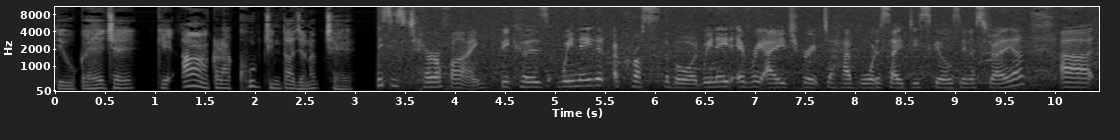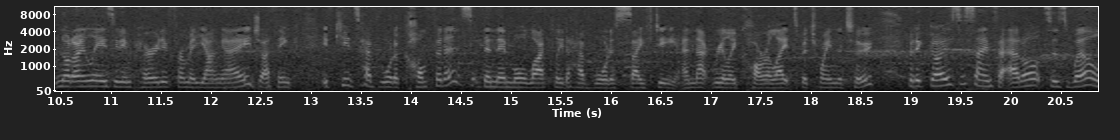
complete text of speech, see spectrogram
તેઓ કહે છે કે આ આંકડા ખૂબ ચિંતાજનક છે. This is terrifying because we need it across the board. We need every age group to have water safety skills in Australia. Uh, not only is it imperative from a young age, I think if kids have water confidence, then they're more likely to have water safety, and that really correlates between the two. But it goes the same for adults as well.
